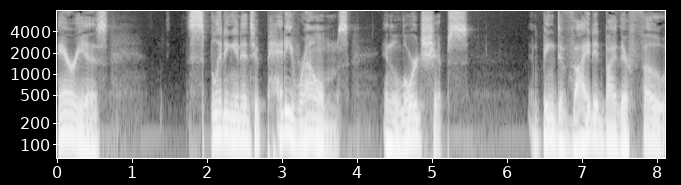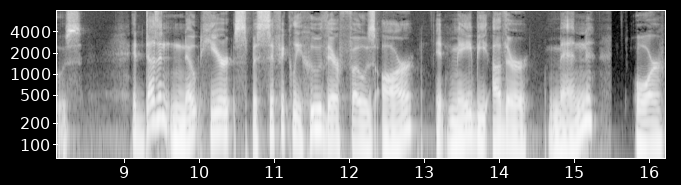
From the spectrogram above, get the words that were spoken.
areas, splitting it into petty realms and lordships, and being divided by their foes. It doesn't note here specifically who their foes are. It may be other men or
